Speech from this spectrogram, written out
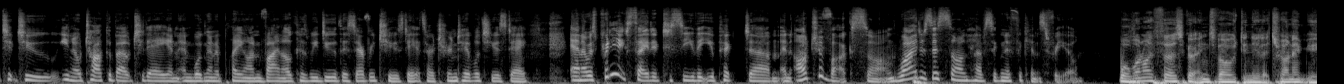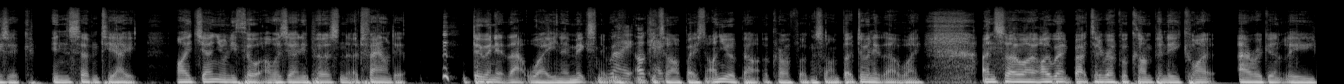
to, to you know talk about today, and, and we're going to play on vinyl because we do this every Tuesday. It's our Turntable Tuesday, and I was pretty excited to see that you picked um, an Ultravox song. Why does this song have significance for you? Well, when I first got involved in electronic music in '78, I genuinely thought I was the only person that had found it. doing it that way, you know, mixing it with Right, okay. guitar bass. I knew about a Kraftwerk and so on, but doing it that way. And so I, I went back to the record company quite arrogantly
